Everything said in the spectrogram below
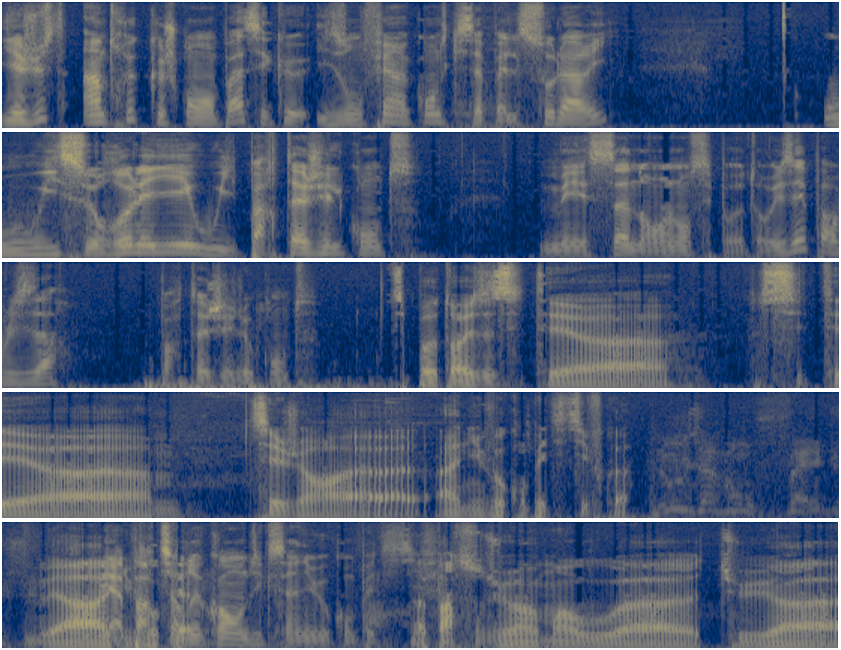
Il y a juste un truc que je comprends pas, c'est qu'ils ont fait un compte qui s'appelle Solari, où ils se relayaient, où ils partageaient le compte. Mais ça, normalement, c'est pas autorisé par Blizzard. Partager le compte. C'est pas autorisé si t'es euh, si t'es euh, tu sais, genre euh, à un niveau compétitif quoi. Mais à, Mais à niveau partir de quand on dit que c'est un niveau compétitif? À partir du moment où euh, tu euh,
